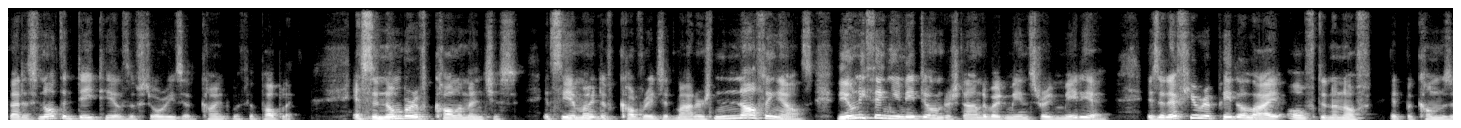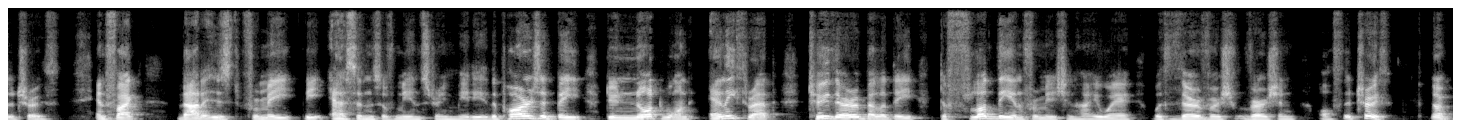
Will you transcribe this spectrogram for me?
that it's not the details of stories that count with the public. It's the number of column inches, it's the amount of coverage that matters, nothing else. The only thing you need to understand about mainstream media is that if you repeat a lie often enough, it becomes a truth. In fact, that is for me the essence of mainstream media. The powers that be do not want any threat to their ability to flood the information highway with their version of the truth. Now,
